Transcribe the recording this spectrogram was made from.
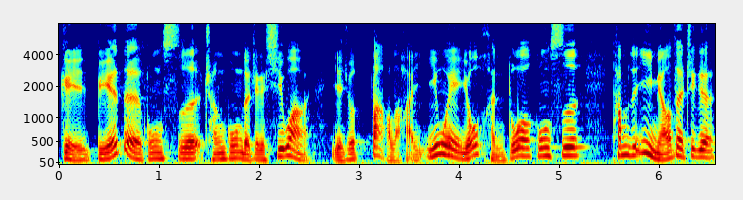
给别的公司成功的这个希望也就大了哈，因为有很多公司他们的疫苗的这个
